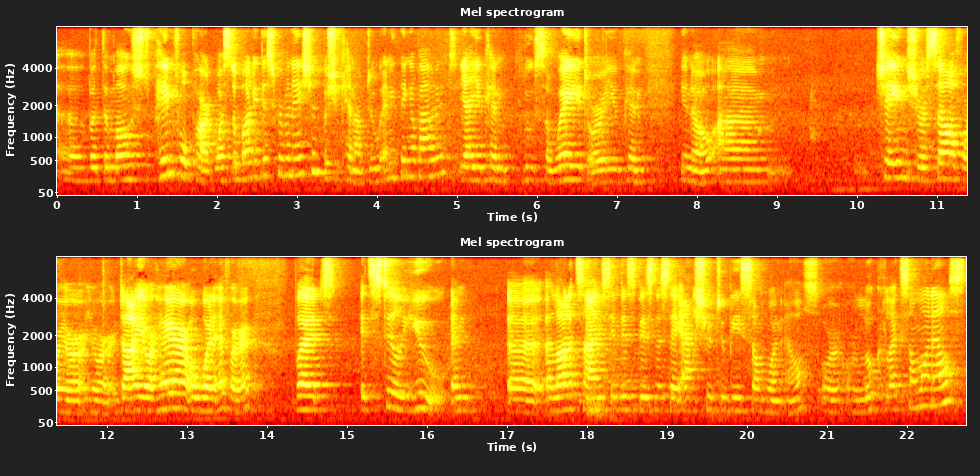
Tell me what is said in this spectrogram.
Uh, but the most painful part was the body discrimination, but you cannot do anything about it. Yeah, you can lose some weight or you can, you know, um, change yourself or your, your dye your hair or whatever, but it's still you. And uh, a lot of times in this business they ask you to be someone else or, or look like someone else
